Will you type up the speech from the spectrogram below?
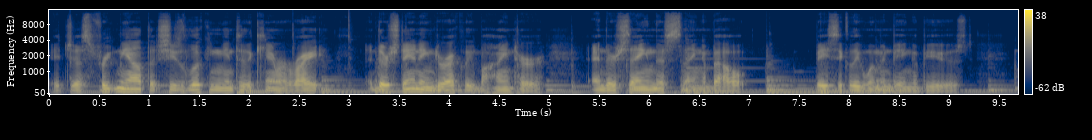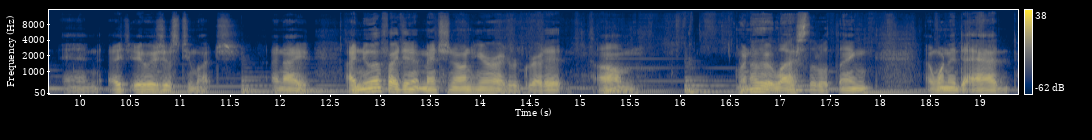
it just freaked me out that she's looking into the camera right. They're standing directly behind her, and they're saying this thing about basically women being abused, and it, it was just too much. And I I knew if I didn't mention on here, I'd regret it. Um, one other last little thing I wanted to add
